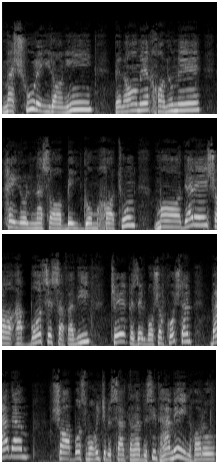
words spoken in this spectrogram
مشهور ایرانی به نام خانوم خیرالنسا بیگم خاتون مادر شاه عباس صفوی که قزلباشا کشتن. بعدم شاه عباس موقعی که به سلطنت رسید همه اینها رو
